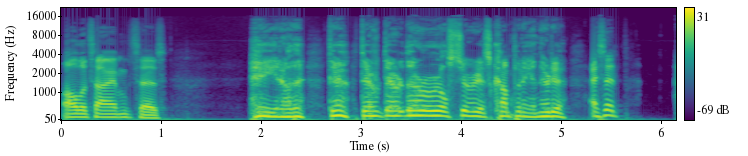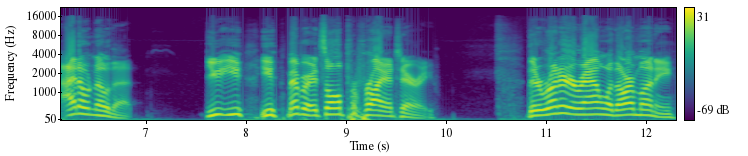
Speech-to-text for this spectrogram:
all the time says, "Hey, you know they're they're they're they're, they're a real serious company and they're." Do-. I said, "I don't know that. You you you remember it's all proprietary. They're running around with our money."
